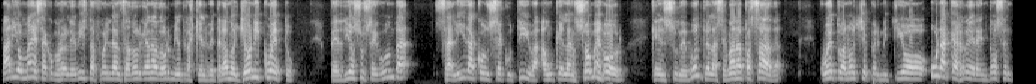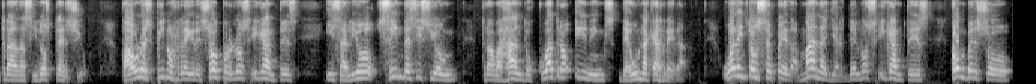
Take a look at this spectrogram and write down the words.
Mario Mesa como relevista fue el lanzador ganador, mientras que el veterano Johnny Cueto perdió su segunda salida consecutiva, aunque lanzó mejor que en su debut de la semana pasada. Cueto anoche permitió una carrera en dos entradas y dos tercios. Paulo Espinos regresó por los gigantes y salió sin decisión, trabajando cuatro innings de una carrera. Wellington Cepeda, manager de los gigantes, conversó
